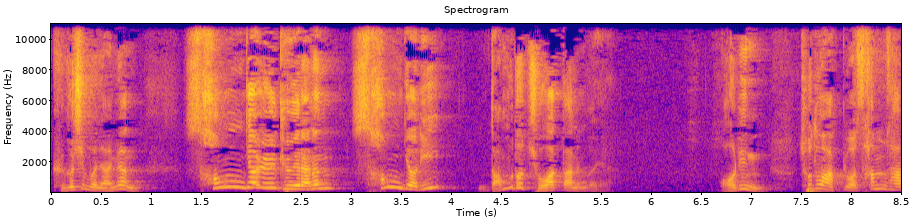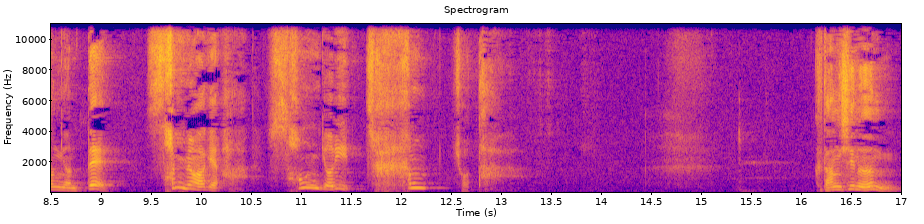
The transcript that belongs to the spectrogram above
그것이 뭐냐면 성결교회라는 성결이 너무도 좋았다는 거예요. 어린 초등학교 3, 4학년 때 선명하게 아, 성결이 참 좋다. 그 당시는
